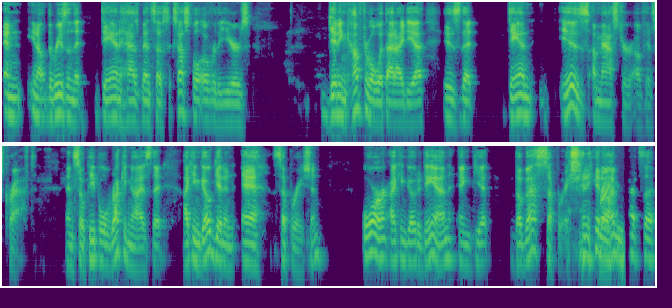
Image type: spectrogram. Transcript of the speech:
and you know, the reason that Dan has been so successful over the years getting comfortable with that idea is that Dan is a master of his craft. And so people recognize that I can go get an eh separation or I can go to Dan and get the best separation. You know, right. I mean that's a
